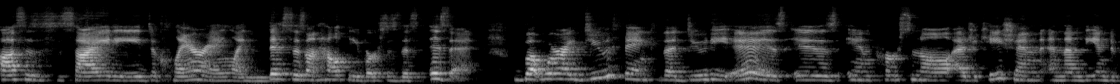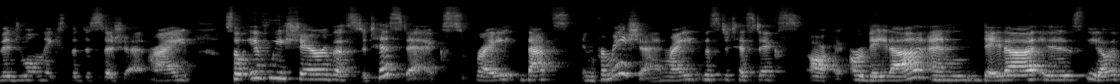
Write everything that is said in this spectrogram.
us as a society declaring like this is unhealthy versus this isn't. But where I do think the duty is, is in personal education, and then the individual makes the decision, right? So if we share the statistics, right, that's information, right? The statistics are, are data, and data is, you know, if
